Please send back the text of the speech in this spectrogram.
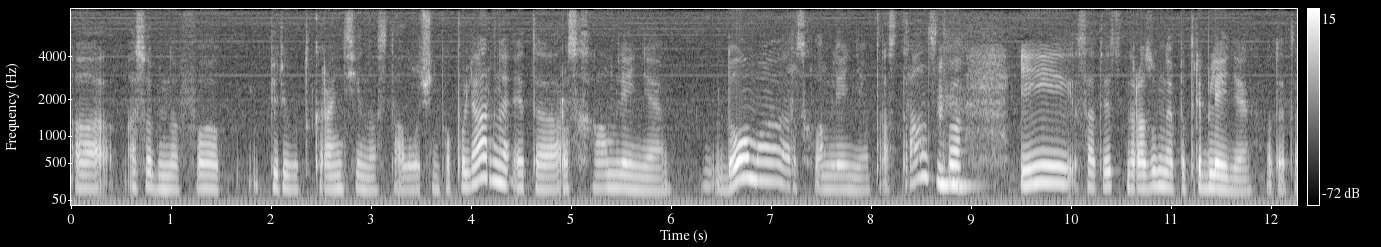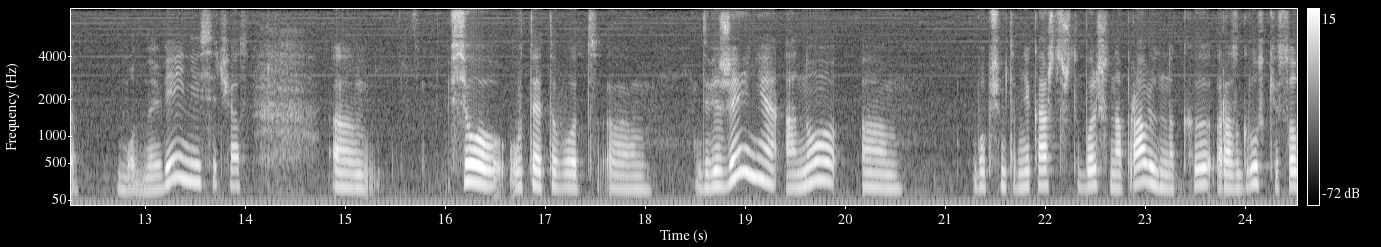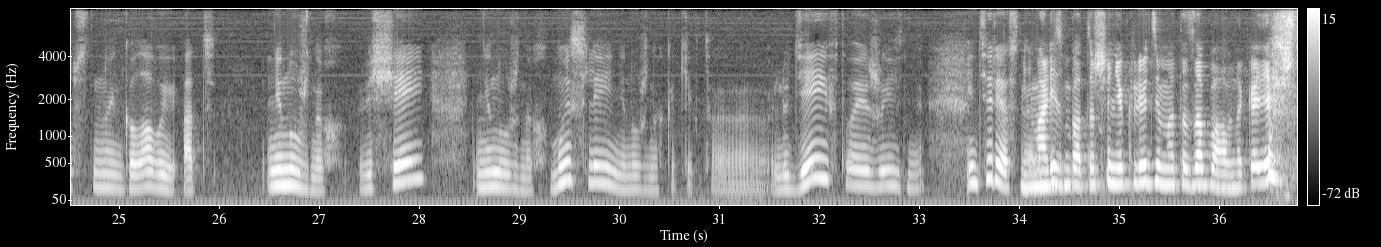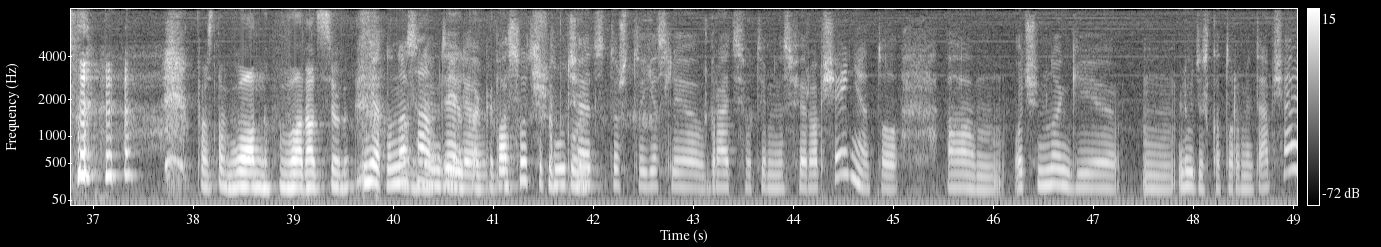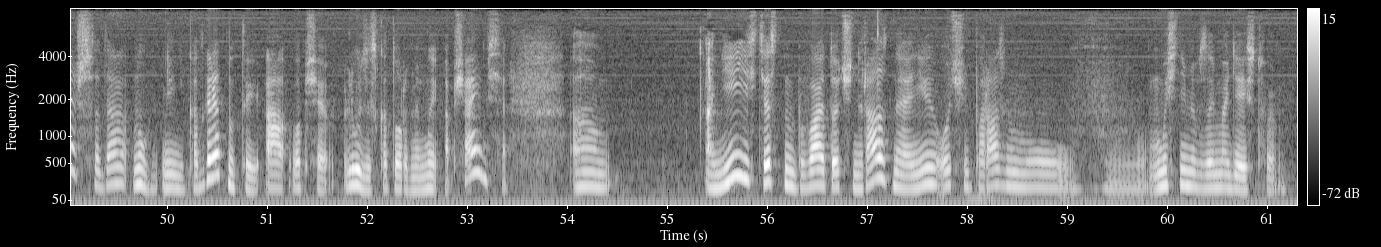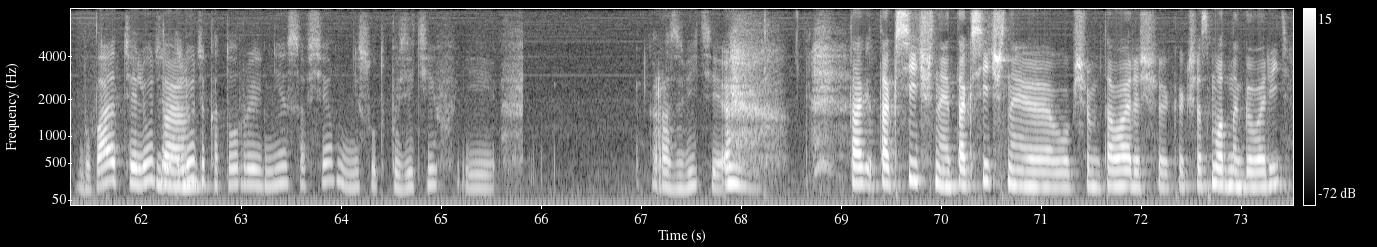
а, особенно в период карантина стало очень популярно, это расхламление дома, расхламление пространства mm-hmm. и, соответственно, разумное потребление. Вот это модное веяние сейчас. Все вот это вот движение, оно в общем-то, мне кажется, что больше направлено к разгрузке собственной головы от ненужных вещей, ненужных мыслей, ненужных каких-то людей в твоей жизни. Интересно. Минимализм по отношению к людям это забавно, конечно. Просто вон, вон отсюда. Нет, ну на самом деле, по сути, получается то, что если брать вот именно сферу общения, то очень многие люди, с которыми ты общаешься, да, ну, не конкретно ты, а вообще люди, с которыми мы общаемся, они, естественно, бывают очень разные, они очень по-разному, мы с ними взаимодействуем. Бывают те люди, да. люди, которые не совсем несут позитив и развитие. Так, токсичные, токсичные, в общем, товарищи, как сейчас модно говорить.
